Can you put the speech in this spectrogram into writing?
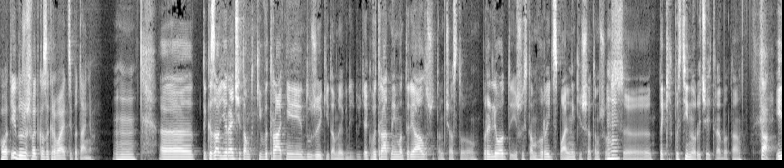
От, І дуже швидко закривають ці питання. Угу. Е, Ти казав, є речі там такі витратні, дуже які там як йдуть як витратний матеріал, що там часто прильот і щось там горить, спальники, ще там щось. Угу. Е, таких постійно речей треба, так? Так. І,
